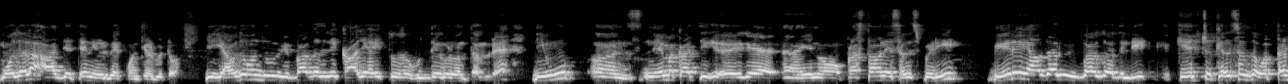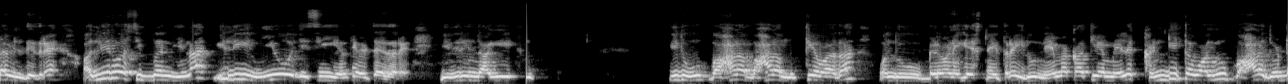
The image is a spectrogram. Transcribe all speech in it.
ಮೊದಲ ಆದ್ಯತೆ ನೀಡಬೇಕು ಅಂತ ಹೇಳ್ಬಿಟ್ಟು. ಈಗ ಯಾವುದೋ ಒಂದು ವಿಭಾಗದಲ್ಲಿ ಖಾಲಿ ಆಯಿತು ಹುದ್ದೆಗಳು ಅಂತಂದ್ರೆ ನೀವು ನೇಮಕಾತಿಗೆ ಏನು ಪ್ರಸ್ತಾವನೆ ಸಲ್ಲಿಸಬೇಡಿ ಬೇರೆ ಯಾವ್ದಾದ್ರು ವಿಭಾಗದಲ್ಲಿ ಹೆಚ್ಚು ಕೆಲಸದ ಒತ್ತಡವಿಲ್ಲದಿದ್ರೆ ಅಲ್ಲಿರುವ ಸಿಬ್ಬಂದಿನ ಇಲ್ಲಿಗೆ ನಿಯೋಜಿಸಿ ಅಂತ ಹೇಳ್ತಾ ಇದ್ದಾರೆ. ಇದರಿಂದಾಗಿ ಇದು ಬಹಳ ಬಹಳ ಮುಖ್ಯವಾದ ಒಂದು ಬೆಳವಣಿಗೆ ಸ್ನೇಹಿತರೆ. ಇದು ನೇಮಕಾತಿಯ ಮೇಲೆ ಖಂಡಿತವಾಗಿಯೂ ಬಹಳ ದೊಡ್ಡ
